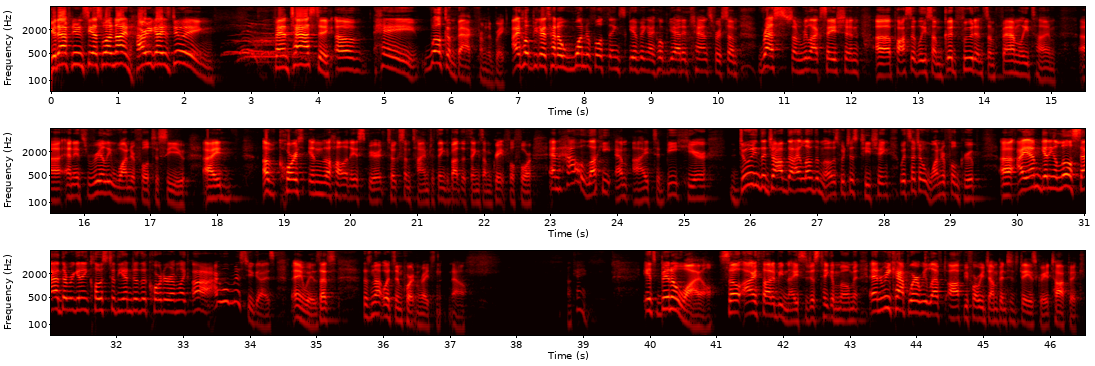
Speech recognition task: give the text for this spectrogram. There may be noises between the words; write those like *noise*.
Good afternoon, CS109. How are you guys doing? Fantastic. Um, hey, welcome back from the break. I hope you guys had a wonderful Thanksgiving. I hope you had a chance for some rest, some relaxation, uh, possibly some good food and some family time. Uh, and it's really wonderful to see you. I of course, in the holiday spirit, took some time to think about the things I'm grateful for and how lucky am I to be here doing the job that I love the most, which is teaching with such a wonderful group. Uh, I am getting a little sad that we're getting close to the end of the quarter. I'm like, ah, I will miss you guys. Anyways, that's, that's not what's important right now. Okay. It's been a while, so I thought it'd be nice to just take a moment and recap where we left off before we jump into today's great topic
